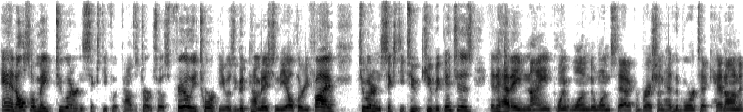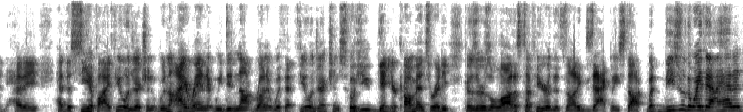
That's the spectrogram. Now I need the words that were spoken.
and also made 260 foot-pounds of torque, so it's fairly torquey. It was a good combination, of the L35, 262 cubic inches. It had a 9.1 to 1 static compression, had the Vortec head on it, had a had the CPI fuel injection. When I ran it, we did not run it with that fuel injection, so you get your comments ready because there's a lot of stuff here that's not exactly stock. But these are the way that I had it,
